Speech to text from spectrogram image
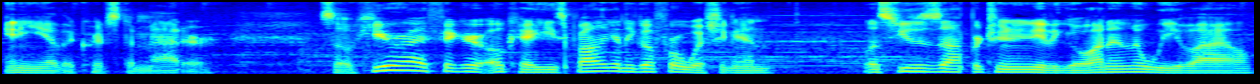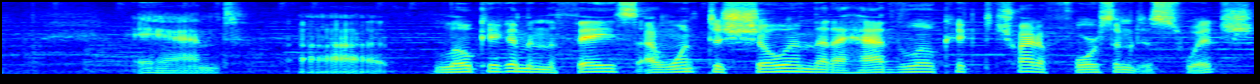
any other crits to matter. So here I figure, okay, he's probably going to go for Wish again. Let's use this opportunity to go out in a Weavile and uh, low kick him in the face. I want to show him that I have the low kick to try to force him to switch.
